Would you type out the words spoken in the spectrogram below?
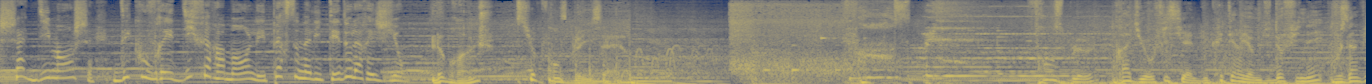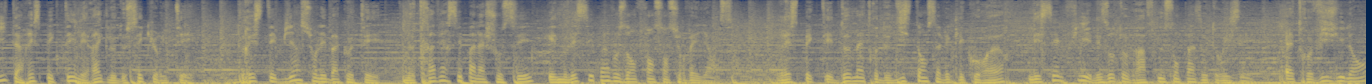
Chaque dimanche, découvrez différemment les personnalités de la région. Le brunch sur France Bleu Isère. France Bleu. France Bleu, radio officielle du Critérium du Dauphiné, vous invite à respecter les règles de sécurité. Restez bien sur les bas-côtés, ne traversez pas la chaussée et ne laissez pas vos enfants sans surveillance. Respectez 2 mètres de distance avec les coureurs, les selfies et les autographes ne sont pas autorisés. Être vigilant,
